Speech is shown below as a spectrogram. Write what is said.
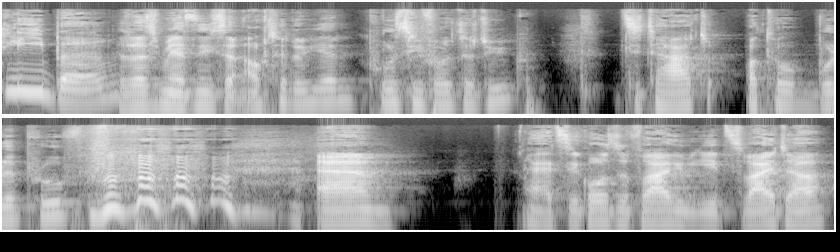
liebe. Das lasse ich mir jetzt nicht dann auch tätowieren. Positiv verrückter Typ. Zitat Otto Bulletproof. ähm, jetzt die große Frage, wie geht's weiter?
